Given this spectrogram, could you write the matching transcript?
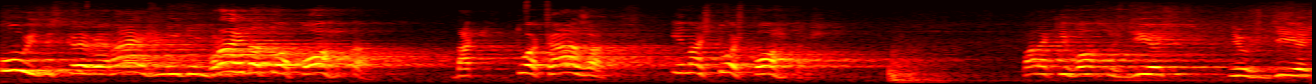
os escreverás nos umbrais da tua porta, da tua casa e nas tuas portas, para que vossos dias e os dias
